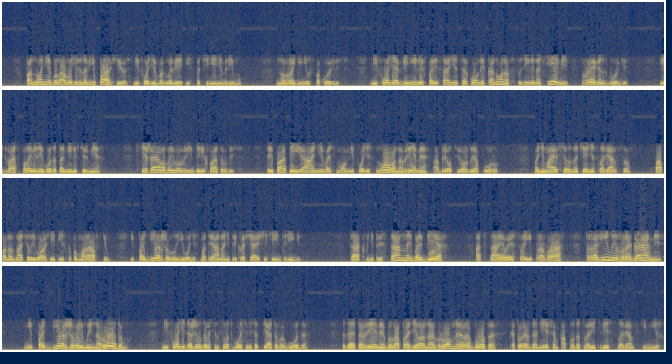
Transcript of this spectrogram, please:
Паннония была выделена в епархию с Мефодием во главе и с подчинением Риму но враги не успокоились. Мефодия обвинили в порицании церковных канонов, судили на семьи в Регенсбурге и два с половиной года томили в тюрьме. Все жалобы его в Рим перехватывались. При папе Иоанне VIII Мефодий снова на время обрел твердую опору. Понимая все значение славянства, папа назначил его архиепископом Моравским и поддерживал его, несмотря на непрекращающиеся интриги. Так в непрестанной борьбе, отстаивая свои права, травимый врагами, не поддерживаемый народом, Мефодий дожил до 885 года. За это время была проделана огромная работа, которая в дальнейшем оплодотворит весь славянский мир.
